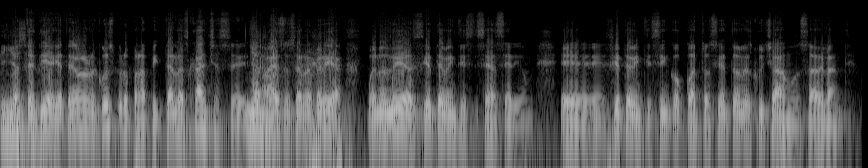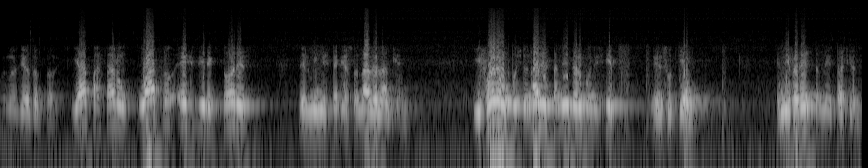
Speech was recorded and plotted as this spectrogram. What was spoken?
y yo entendía, ya tenemos los recursos, pero para pintar las canchas. Eh, a eso se refería. Buenos días, 725, sea serio. Eh, 725-400, le escuchamos. Adelante. Buenos días, doctor. Ya pasaron cuatro exdirectores del Ministerio Zonal del Ambiente y fueron funcionarios también del municipio en su tiempo, en diferentes administraciones.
